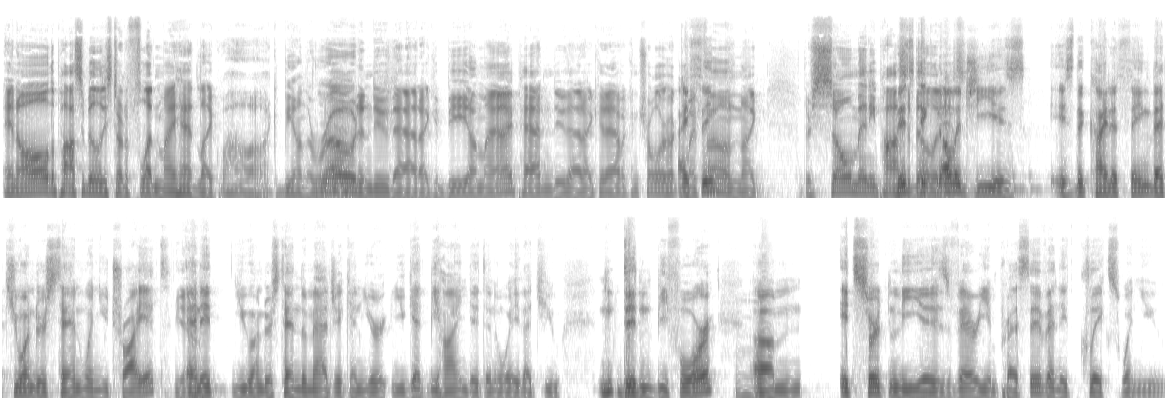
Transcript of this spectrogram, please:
And all the possibilities started flooding my head like, wow, I could be on the road and do that. I could be on my iPad and do that. I could have a controller hooked to I my phone. Like, there's so many possibilities. this technology is is the kind of thing that you understand when you try it Yeah. and it you understand the magic and you're you get behind it in a way that you didn't before Mhm. um it certainly is very impressive and it clicks when you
